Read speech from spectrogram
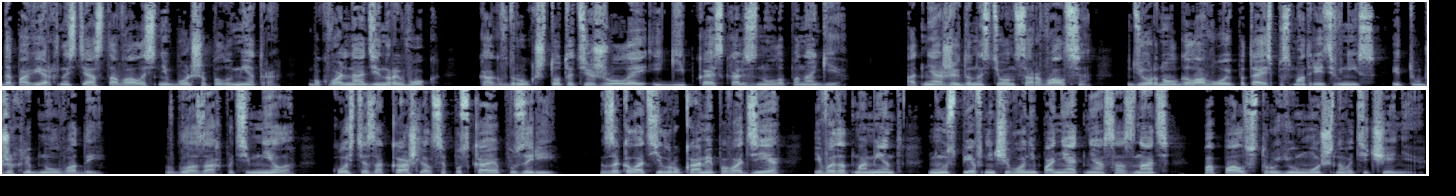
До поверхности оставалось не больше полуметра, буквально один рывок, как вдруг что-то тяжелое и гибкое скользнуло по ноге. От неожиданности он сорвался, дернул головой, пытаясь посмотреть вниз, и тут же хлебнул воды. В глазах потемнело, Костя закашлялся, пуская пузыри, заколотил руками по воде и в этот момент, не успев ничего ни понять, ни осознать, попал в струю мощного течения.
